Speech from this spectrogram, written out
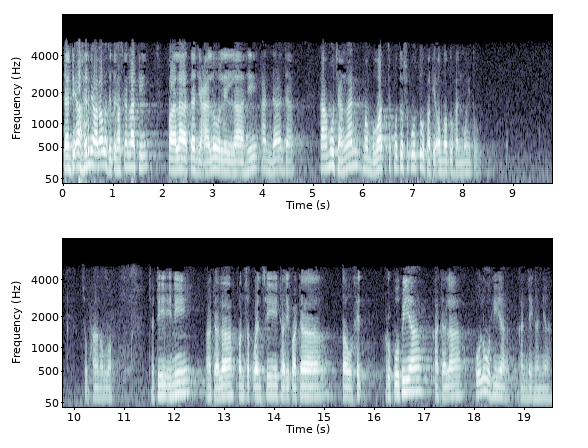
Dan di akhirnya Allah ditegaskan lagi, fala taj'alu lillahi andada. Kamu jangan membuat sekutu-sekutu bagi Allah Tuhanmu itu. Subhanallah. Jadi ini adalah konsekuensi daripada tauhid rububiyah adalah uluhiyah gandengannya.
